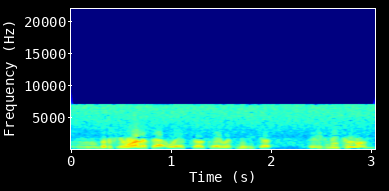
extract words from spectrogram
Mm, but if you want it that way, it's okay with me. Just lead me to him.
